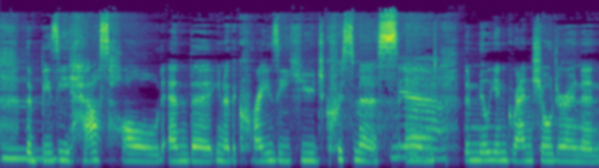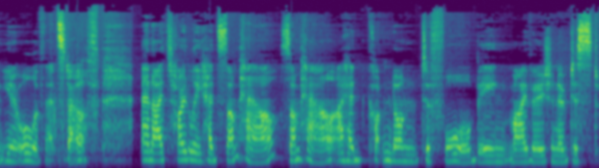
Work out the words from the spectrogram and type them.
the mm. busy household and the you know the crazy huge Christmas Yeah. and the million grandchildren and you know all of that stuff. And I totally had somehow somehow I had cottoned on to four being my version of just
